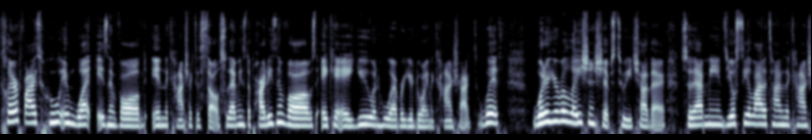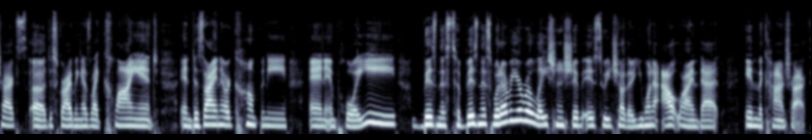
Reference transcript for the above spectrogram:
clarifies who and what is involved in the contract itself. So that means the parties involved, aka you and whoever you're doing the contract with. What are your relationships to each other? So that means you'll see a lot of times in contracts uh, describing as like client and designer, company and employee, business to business, whatever your relationship is to each other. You want to outline that in the contract.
